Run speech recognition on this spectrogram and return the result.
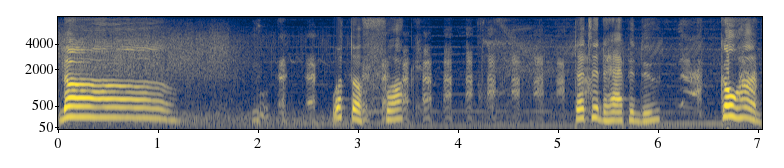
No! What the fuck? That didn't happen, dude. Gohan!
